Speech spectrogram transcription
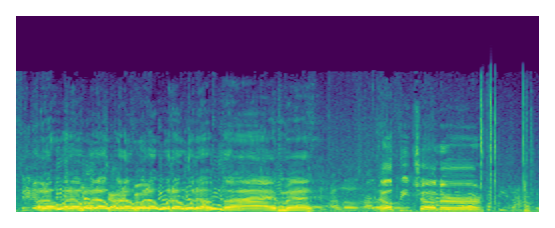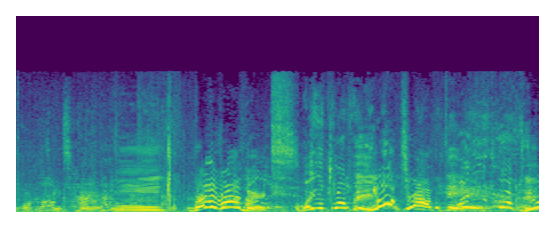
What up, what up, what up, what up, what up, what up, what up? All right, man. Hello. Help each other. Boom. Brother Roberts. Why you dropping? You dropped it. Why you dropped it? You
